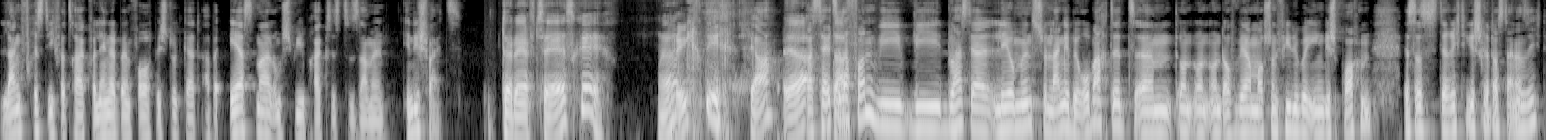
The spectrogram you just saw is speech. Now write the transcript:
langfristig Vertrag verlängert beim VfB Stuttgart, aber erstmal um Spielpraxis zu sammeln in die Schweiz. Der FCSG. Ja? Richtig, ja. ja Was hältst du davon? Wie, wie, du hast ja Leo Münz schon lange beobachtet ähm, und, und, und auch wir haben auch schon viel über ihn gesprochen. Ist das der richtige Schritt aus deiner Sicht?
